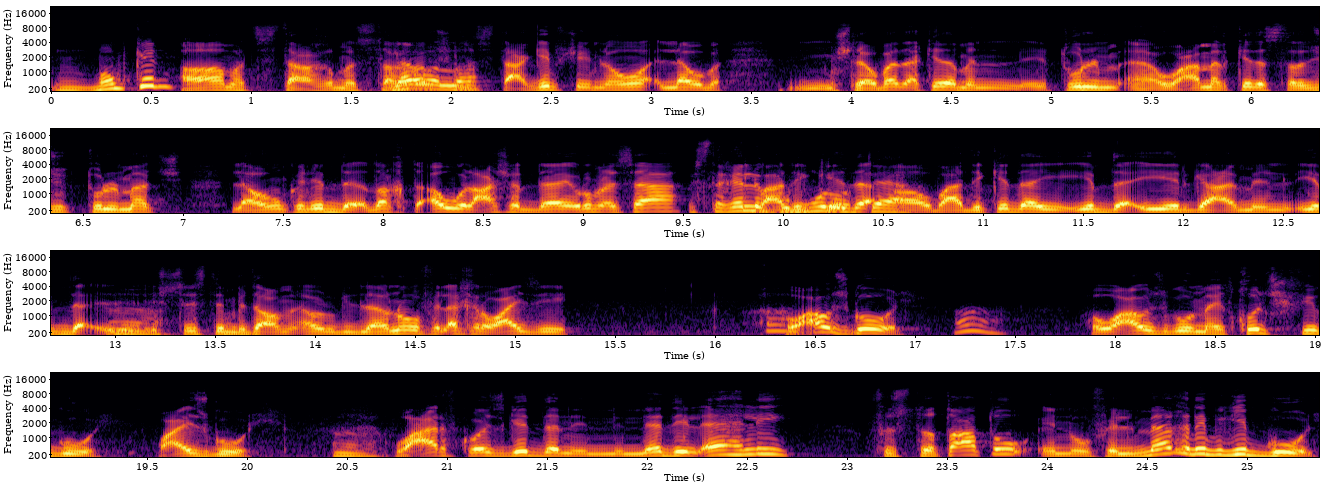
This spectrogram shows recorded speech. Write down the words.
مم، ممكن. آه ما تستغ... ما تستغربش. وما تستعجبش إن هو لو ب... مش لو بدأ كده من طول أو عمل كده strategic طول الماتش لا هو ممكن يبدأ ضغط أول 10 دقائق ربع ساعة يستغل بعد كده. آه وبعد كده يبدأ يرجع من يبدأ آه. ال system بتاعه من أول وجديد. لأن هو في الآخر هو عايز إيه؟ هو عاوز جول. آه. هو عاوز جول. ما يدخلش فيه جول. وعايز جول. آه. وعارف كويس جدا إن النادي الأهلي في استطاعته انه في المغرب يجيب جول.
